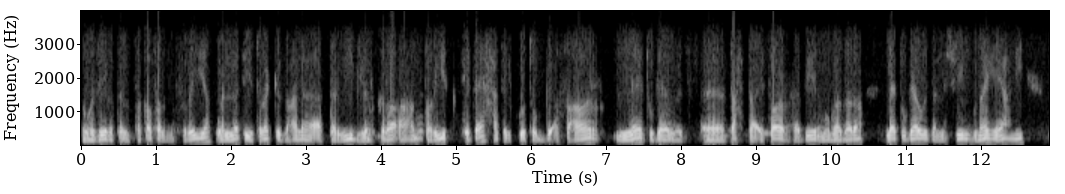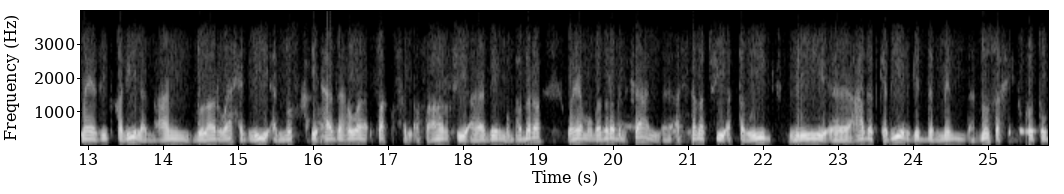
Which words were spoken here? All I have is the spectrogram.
وزيرة الثقافة المصرية والتي تركز على الترويج للقراءة عن طريق إتاحة الكتب بأسعار لا تجاوز تحت إطار هذه المبادرة. لا تجاوز ال 20 جنيه يعني ما يزيد قليلا عن دولار واحد للنسخة. هذا هو سقف الأسعار في هذه المبادرة وهي مبادرة بالفعل أسهمت في الترويج لعدد كبير جدا من نسخ الكتب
